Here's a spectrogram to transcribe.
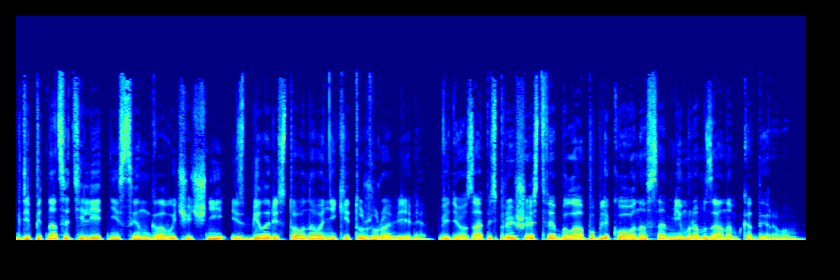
где 15-летний сын главы Чечни избил арестованного Никиту Журавеля. Видеозапись происшествия была опубликована самим Рамзаном Кадыровым.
